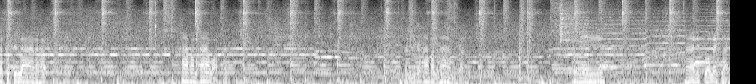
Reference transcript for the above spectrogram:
แคต e r p i l l a นะครับ 5,500 วัตต์ครับ อันนี้ก็ 5,500 เหมือนกัน อันนี้อันนี้ตัวเล็กหน่อย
